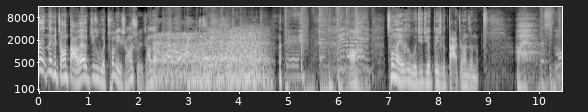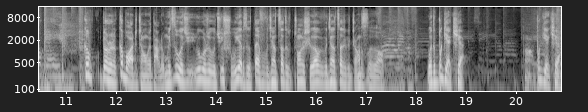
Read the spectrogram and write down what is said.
那那个针打完，就是我出了一身水，真的。啊，从那以后我就觉得对这个打针真的，哎呀。smoky. 胳不要说胳膊的针我也打不了。每次我去，如果说我去输液的时候，大夫我这样扎的，从这舌我这样扎这个针的时候，我都不敢看，啊，不敢看。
